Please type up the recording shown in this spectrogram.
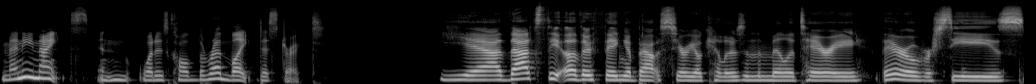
many nights in what is called the red light district. Yeah, that's the other thing about serial killers in the military. They're overseas.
